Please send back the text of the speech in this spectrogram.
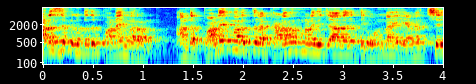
அனுசம் என்பது பனைமரம். அந்த பனைமரத்தில் கணவன் மனைவி ஜாதகத்தை ஒன்றா இணைச்சி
